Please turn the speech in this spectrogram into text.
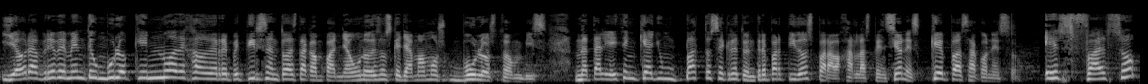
Y ahora brevemente un bulo que no ha dejado de repetirse en toda esta campaña, uno de esos que llamamos bulos zombies. Natalia, dicen que hay un pacto secreto entre partidos para bajar las pensiones. ¿Qué pasa con eso? Es falso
